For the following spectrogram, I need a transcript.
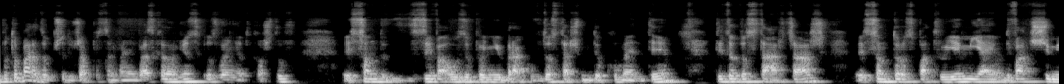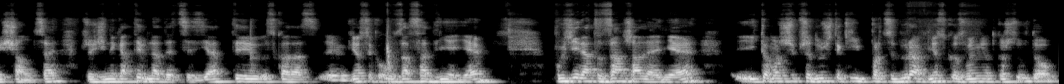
bo to bardzo przedłuża postępowanie, bo ja składam wniosek o zwolnienie od kosztów, y, sąd wzywa o uzupełnienie braków, dostarcz mi dokumenty, ty to dostarczasz, y, sąd to rozpatruje, mijają 2-3 miesiące, przychodzi negatywna decyzja, ty składasz wniosek o uzasadnienie, później na to zażalenie, i to może się przedłużyć taka procedura wniosku o zwolnienie od kosztów do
